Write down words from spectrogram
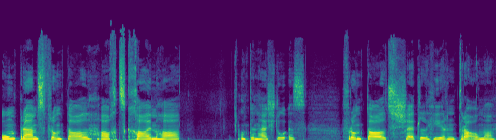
unbremst frontal, 80 km/h. Und dann hast du ein frontales Schädelhirntrauma.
